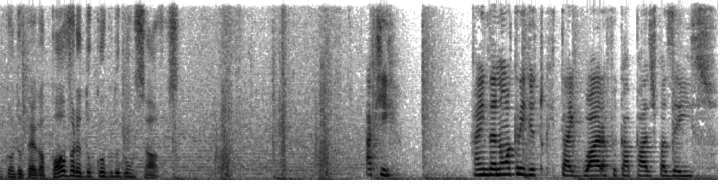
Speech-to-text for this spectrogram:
enquanto eu pego a pólvora do corpo do Gonçalves. Aqui. Ainda não acredito que Taiguara foi capaz de fazer isso.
